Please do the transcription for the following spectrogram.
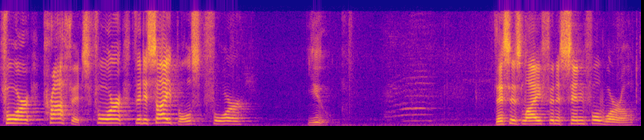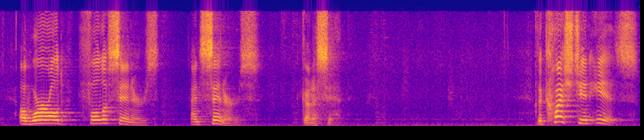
for prophets, for the disciples, for you. This is life in a sinful world, a world full of sinners, and sinners gonna sin. The question is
